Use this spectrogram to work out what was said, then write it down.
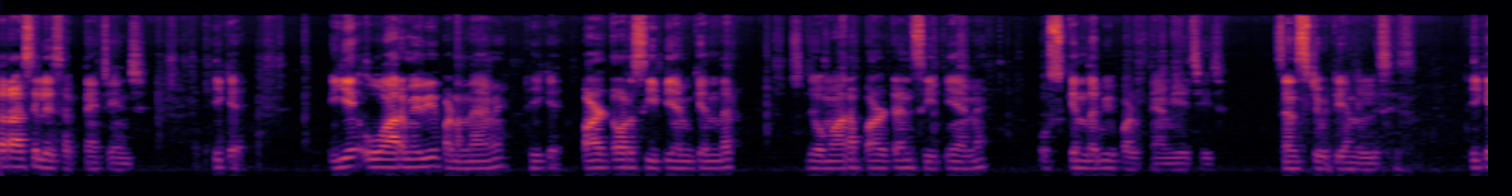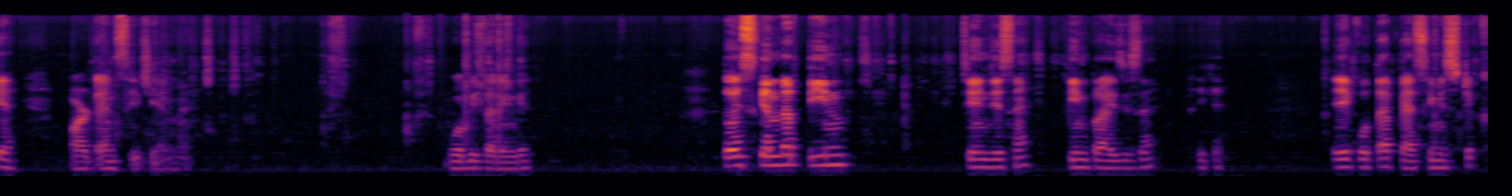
तरह से ले सकते हैं चेंज ठीक है। ये ओ आर में भी पढ़ना है हमें, ठीक है पार्ट और सी पी एम के अंदर, जो हमारा PERT and C P M है, उसके अंदर भी पढ़ते हैं हम ये चीज़ सेंसिटिविटी एनालिसिस ठीक है PERT and C P M में वो भी करेंगे। तो इसके अंदर तीन चेंजेस हैं, तीन प्राइजेस हैं, ठीक है? एक होता है पैसिमिस्टिक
